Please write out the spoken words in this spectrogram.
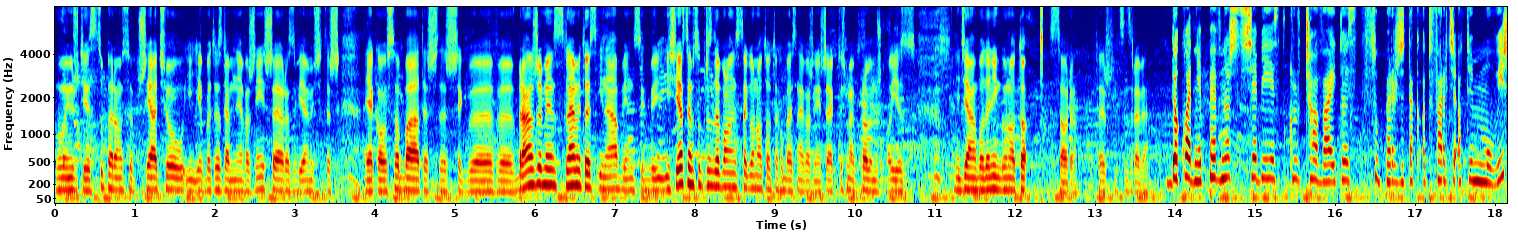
w moim życiu jest super, mam sobie przyjaciół i jakby to jest dla mnie najważniejsze, rozwijamy się też jako osoba, też, też jakby w, w branży, więc dla mnie to jest ina, więc jakby jeśli jestem super zadowolony z tego, no to to chyba jest najważniejsze. Jak ktoś ma problem, że o Jezu, nie działam w modelingu, no to sorry, to już nic nie zrobię. Dokładnie, pewność siebie jest kluczowa i to jest super, że tak otwarcie o tym mówisz,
